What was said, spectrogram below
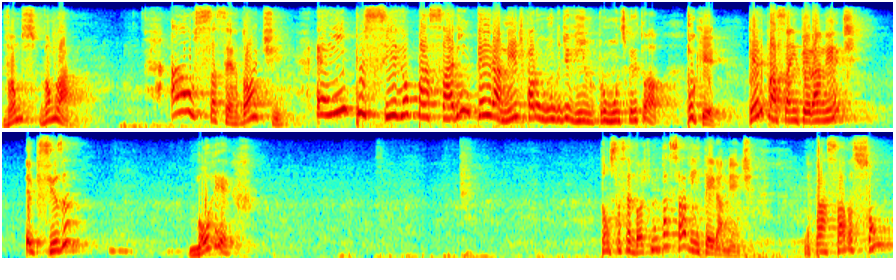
Vamos, vamos lá. ao sacerdote é impossível passar inteiramente para o mundo divino, para o mundo espiritual. Por quê? Para ele passar inteiramente, ele precisa morrer. Então o sacerdote não passava inteiramente, ele passava só um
